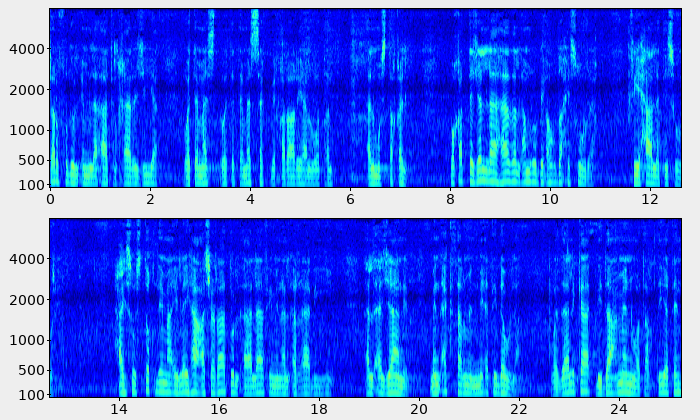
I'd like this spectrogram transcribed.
ترفض الإملاءات الخارجية وتتمسك بقرارها الوطن المستقل. وقد تجلى هذا الأمر بأوضح صورة في حالة سوريا حيث استقدم إليها عشرات الآلاف من الإرهابيين الأجانب من أكثر من مئة دولة وذلك بدعم وتغطية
